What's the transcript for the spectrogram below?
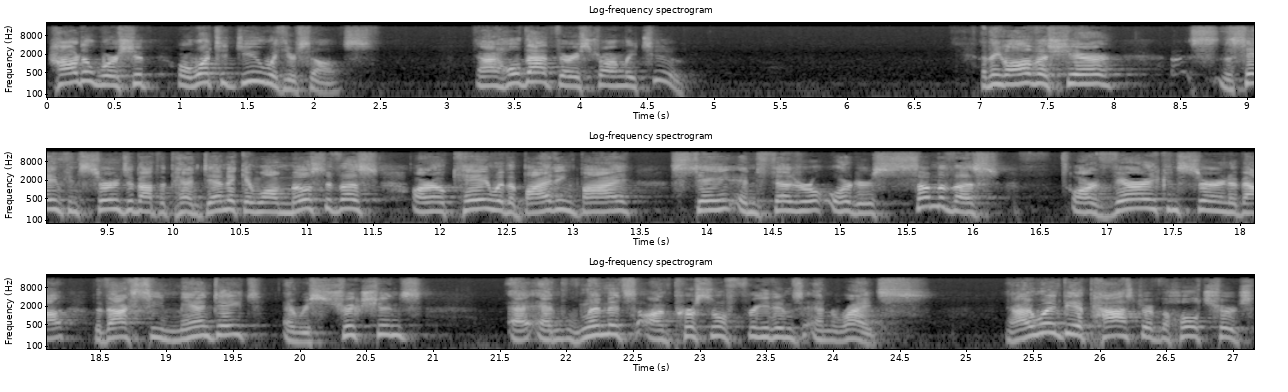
how to worship, or what to do with yourselves. And I hold that very strongly too. I think all of us share the same concerns about the pandemic, and while most of us are okay with abiding by state and federal orders, some of us are very concerned about the vaccine mandate and restrictions uh, and limits on personal freedoms and rights. And I wouldn't be a pastor of the whole church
